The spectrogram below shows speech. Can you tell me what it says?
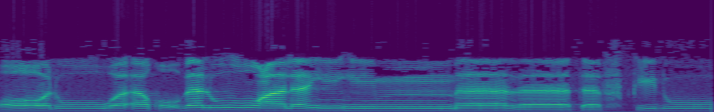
قالوا وأقبلوا عليهم ماذا تفقدون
